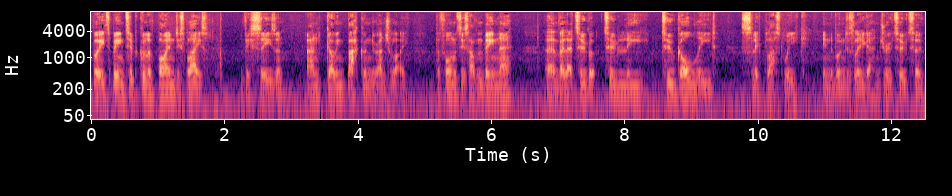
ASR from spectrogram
but it's been typical of Bayern displays this season and going back under Ancelotti. Performances haven't been there. Um, they let two go- two lead, two goal lead slip last week in the Bundesliga and drew two two.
